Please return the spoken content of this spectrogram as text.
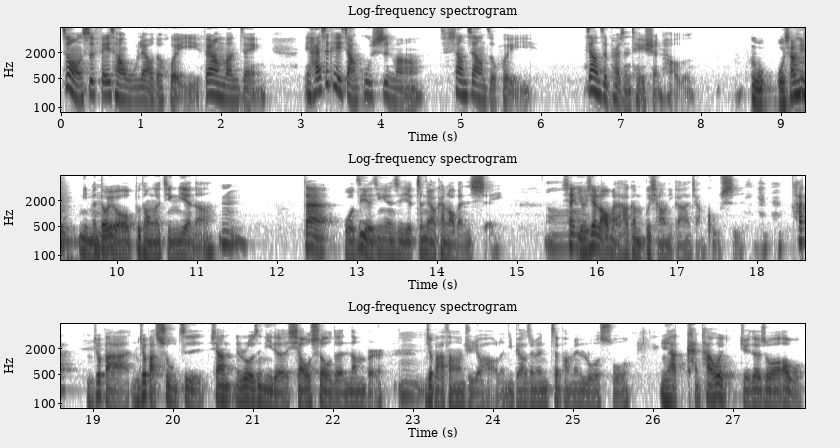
这种是非常无聊的会议，非常 mundane。你还是可以讲故事吗？像这样子会议，这样子 presentation 好了，我我相信你们都有不同的经验啊，嗯，但我自己的经验是真的要看老板是谁。像有些老板他根本不想你跟他讲故事，他你就把你就把数字，像如果是你的销售的 number，嗯，你就把它放上去就好了，你不要这边在旁边啰嗦，因为他看他会觉得说，哦，我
